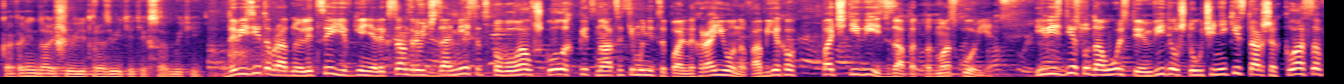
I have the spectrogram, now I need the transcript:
как они дальше видят развитие этих событий. До визита в родной лицей Евгений Александрович за месяц побывал в школах 15 муниципальных районов, объехав почти весь запад Подмосковья. И везде с удовольствием видел, что ученики старших классов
